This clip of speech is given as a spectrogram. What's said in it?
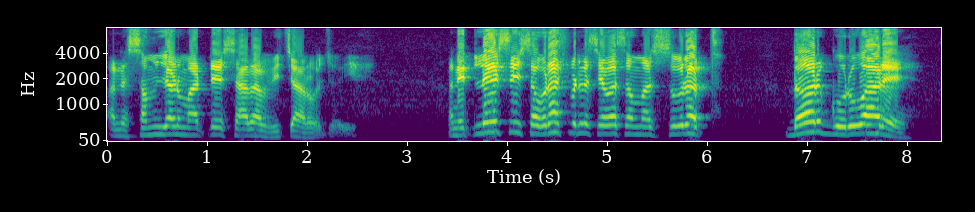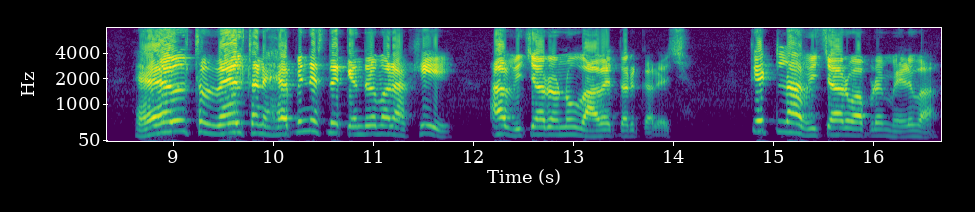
અને સમજણ માટે સારા વિચારો જોઈએ. અને એટલે શ્રી સૌરાષ્ટ્ર પટેલ સેવા સમાજ સુરત દર ગુરુવારે હેલ્થ, વેલ્થ અને હેપીનેસને કેન્દ્રમાં રાખી આ વિચારોનું વાવેતર કરે છે. કેટલા વિચારો આપણે મેળવા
